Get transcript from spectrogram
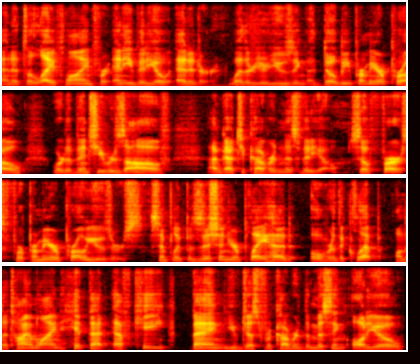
and it's a lifeline for any video editor. Whether you're using Adobe Premiere Pro or DaVinci Resolve, I've got you covered in this video. So first, for Premiere Pro users, simply position your playhead over the clip on the timeline, hit that F key, bang, you've just recovered the missing audio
